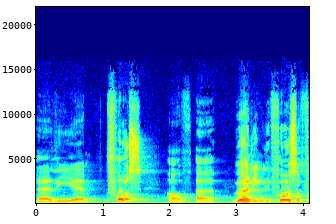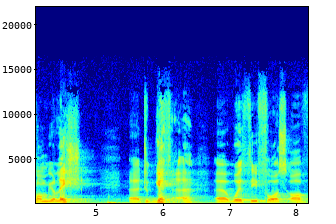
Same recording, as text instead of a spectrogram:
the force of wording, the force of formulation together with the force of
